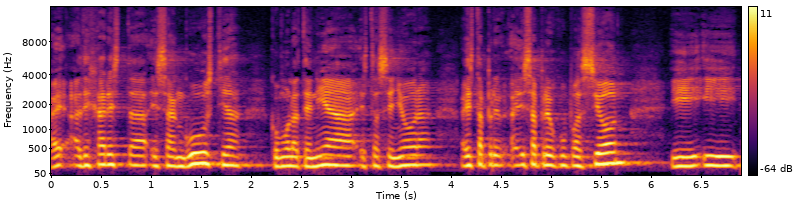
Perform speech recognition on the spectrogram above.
A, dejar esta, esa angustia como la tenía esta señora, a, esta, esa preocupación y,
